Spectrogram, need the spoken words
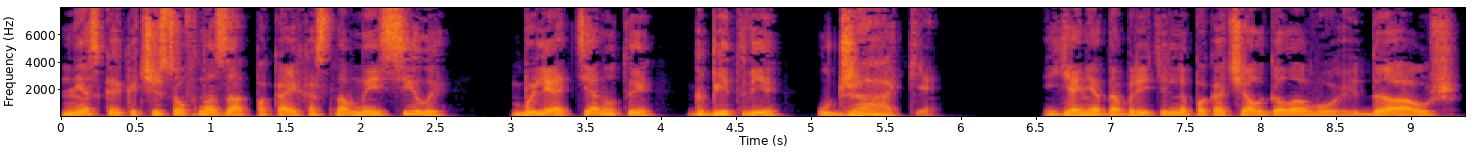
несколько часов назад, пока их основные силы были оттянуты к битве у Джааки. Я неодобрительно покачал головой, да уж.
